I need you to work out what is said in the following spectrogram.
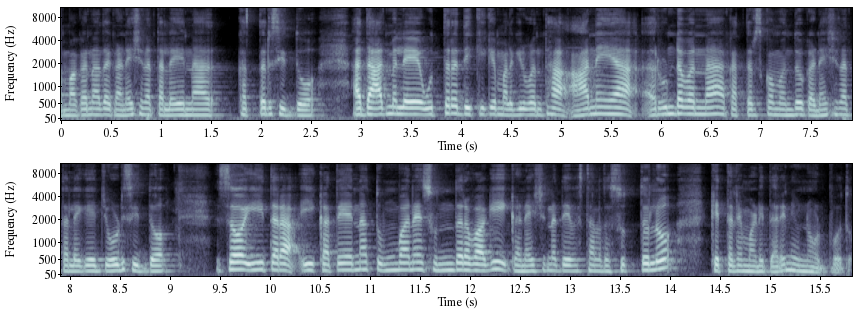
ಮಗನಾದ ಗಣೇಶನ ತಲೆಯನ್ನು ಕತ್ತರಿಸಿದ್ದು, ಅದಾದಮೇಲೆ ಉತ್ತರ ದಿಕ್ಕಿಗೆ ಮಲಗಿರುವಂತಹ ಆನೆಯ ರುಂಡವನ್ನು ಕತ್ತರಿಸ್ಕೊಂಬಂದು ಗಣೇಶನ ತಲೆಗೆ ಜೋಡಿಸಿದ್ದು. ಸೊ, ಈ ಥರ ಈ ಕಥೆಯನ್ನು ತುಂಬಾ ಸುಂದರವಾಗಿ ಗಣೇಶನ ದೇವಸ್ಥಾನದ ಸುತ್ತಲೂ ಕೆತ್ತನೆ ಮಾಡಿದ್ದಾರೆ. ನೀವು ನೋಡ್ಬೋದು.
